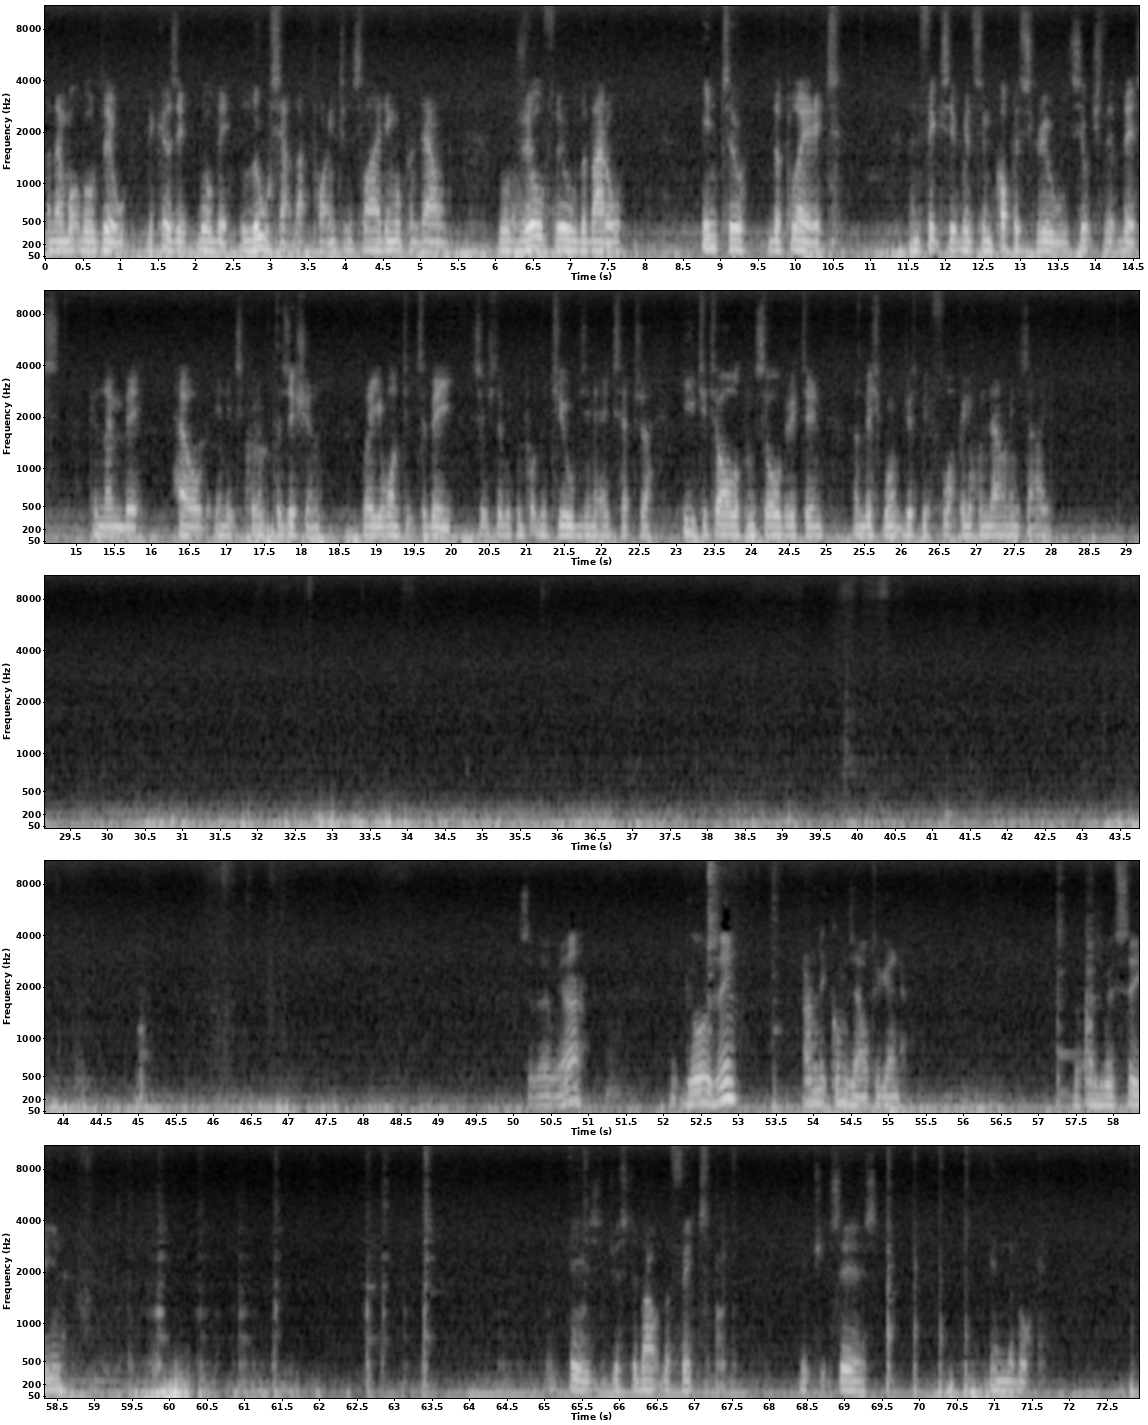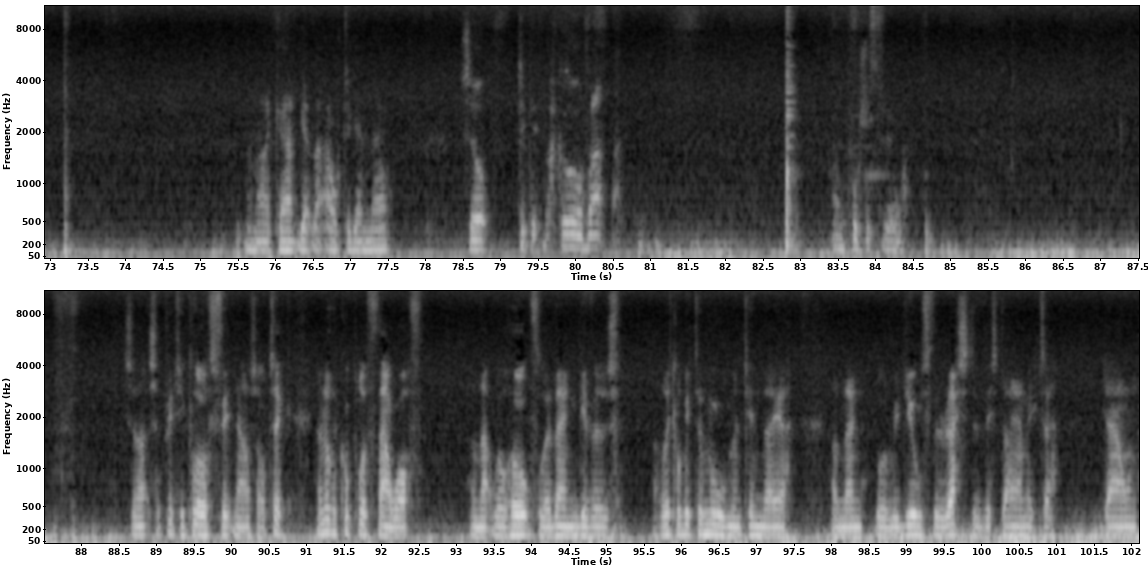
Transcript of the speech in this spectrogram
And then what we'll do because it will be loose at that point and sliding up and down we'll drill through the barrel into the plate and fix it with some copper screws such that this can then be held in its current position where you want it to be such that we can put the tubes in it etc heat it all up and solder it in and this won't just be flopping up and down inside. So there we are it goes in and it comes out again. But as we've seen it is just about the fit which it says in the book. And I can't get that out again now. So tip it back over and push it through. So that's a pretty close fit now, so I'll take another couple of thou off and that will hopefully then give us a little bit of movement in there and then we'll reduce the rest of this diameter down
